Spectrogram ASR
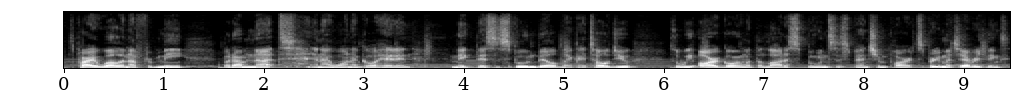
It's probably well enough for me, but I'm nuts and I wanna go ahead and make this a spoon build like I told you. So we are going with a lot of spoon suspension parts. Pretty much everything's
